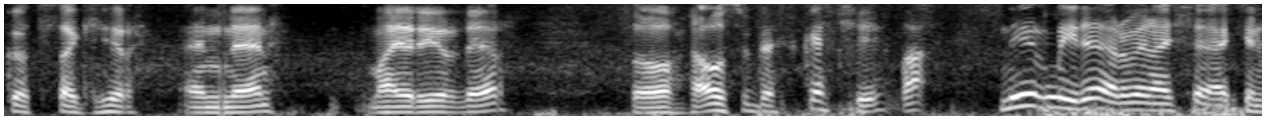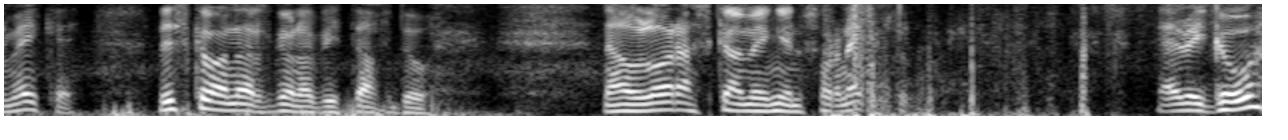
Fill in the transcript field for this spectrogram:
got stuck here and then my rear there. So that was a bit sketchy, but nearly there when I say I can make it. This corner is gonna be tough though. Now Laura's coming in for next one. There we go.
